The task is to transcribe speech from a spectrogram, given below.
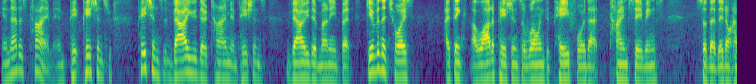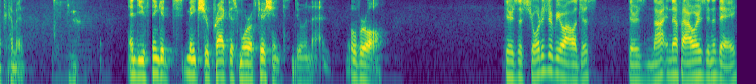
And that is time. And pa- patients patients value their time, and patients value their money. But given the choice, I think a lot of patients are willing to pay for that time savings so that they don't have to come in. And do you think it makes your practice more efficient doing that overall? There's a shortage of urologists. There's not enough hours in a day.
